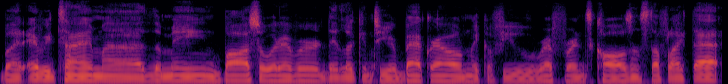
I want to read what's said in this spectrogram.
but every time uh, the main boss or whatever they look into your background, make a few reference calls and stuff like that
